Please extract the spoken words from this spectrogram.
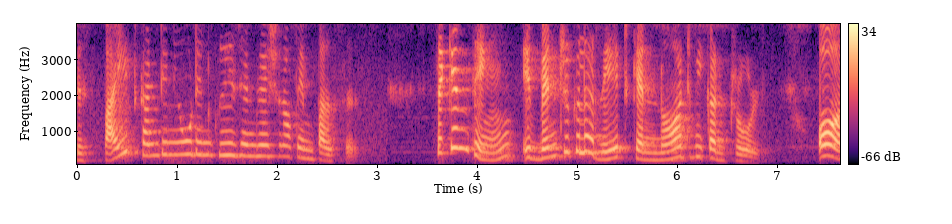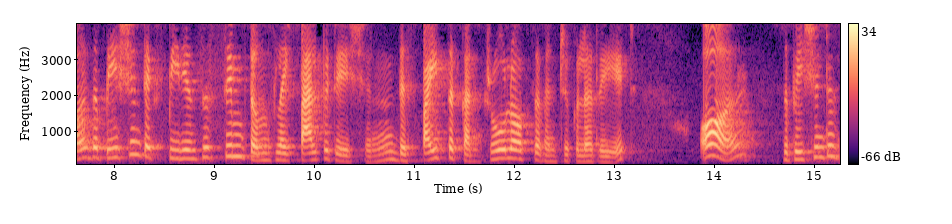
despite continued increased generation of impulses. Second thing, if ventricular rate cannot be controlled, or the patient experiences symptoms like palpitation despite the control of the ventricular rate or the patient is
